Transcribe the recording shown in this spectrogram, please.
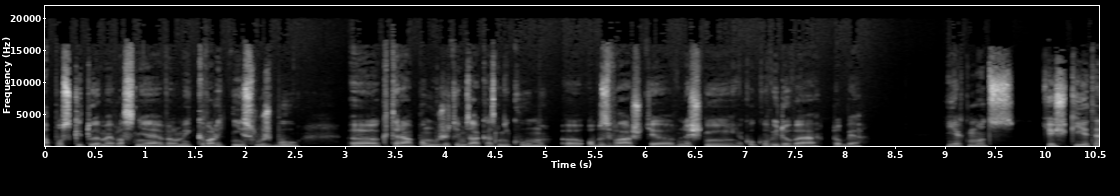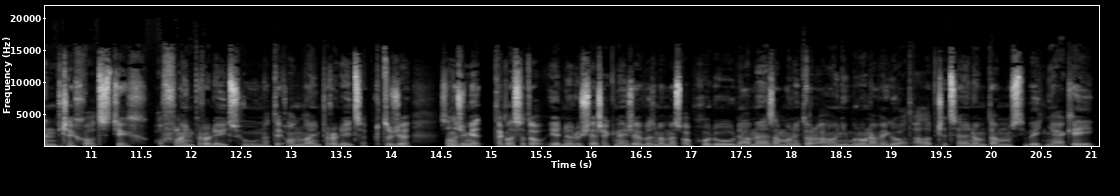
a poskytujeme vlastně velmi kvalitní službu, která pomůže těm zákazníkům, eh, obzvlášť v dnešní jako covidové době. Jak moc těžký je ten přechod z těch offline prodejců na ty online prodejce, protože samozřejmě takhle se to jednoduše řekne, že vezmeme z obchodu, dáme za monitor a oni budou navigovat, ale přece jenom tam musí být nějaký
